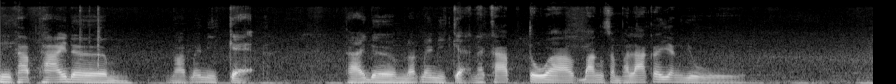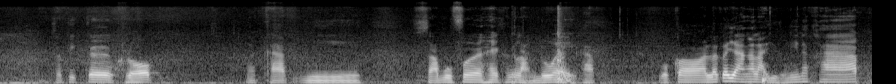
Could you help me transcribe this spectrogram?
นี่ครับท้ายเดิมน็อตไม่มีแกะ ท้ายเดิมน็อตไม่มีแกะนะครับ ตัวบังสัมภาระก็ยังอยู่ สติกเกอร์ครบนะครับ มีซับวูเฟอร์ให้ข้างหลังด้วยครับอุปกรณ์แล้วก็ยางอะไหล่อยู่ตรงนี้นะครับ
